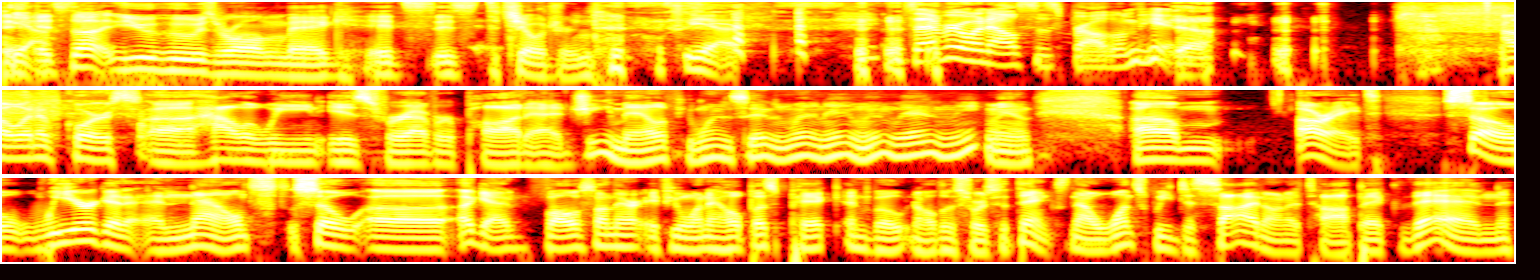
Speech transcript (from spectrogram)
Yeah. It's not you who is wrong, Meg. It's it's the children. Yeah. It's everyone else's problem here. yeah. Oh, and of course, uh, Halloween is forever pod at Gmail if you want to send an email. Um, all right. So we are going to announce. So uh, again, follow us on there if you want to help us pick and vote and all those sorts of things. Now, once we decide on a topic, then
